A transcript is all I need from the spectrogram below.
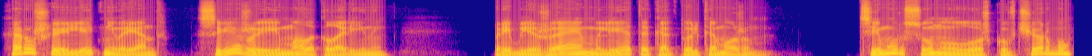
Хороший летний вариант, свежий и малокалорийный. Приближаем лето как только можем. Тимур сунул ложку в чорбу,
